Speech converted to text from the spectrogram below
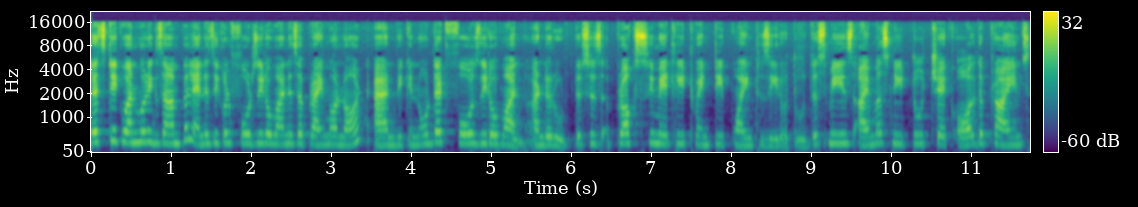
Let's take one more example. n is equal to 401 is a prime or not. And we can note that 401 under root. This is approximately 20.02. This means I must need to check all the primes.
